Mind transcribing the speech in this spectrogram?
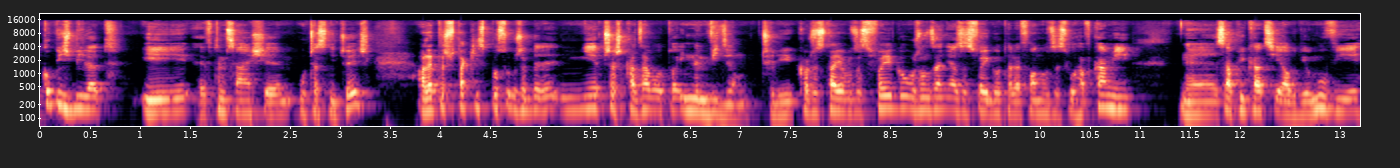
kupić bilet i w tym seansie uczestniczyć ale też w taki sposób, żeby nie przeszkadzało to innym widzom, czyli korzystają ze swojego urządzenia, ze swojego telefonu, ze słuchawkami, e, z aplikacji Audio Movie,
